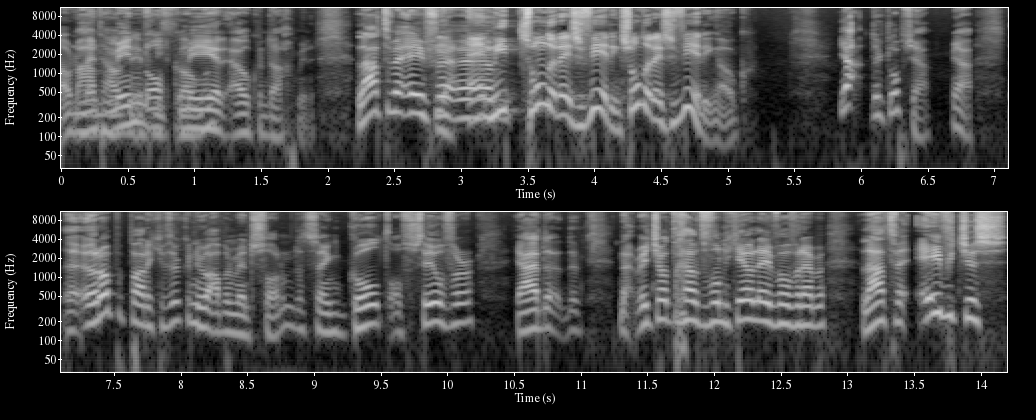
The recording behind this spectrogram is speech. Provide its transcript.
abonnementhouders min even of niet komen. meer elke dag minder. Laten we even... En eh, niet zonder reservering, zonder reservering ook. Ja, dat klopt, ja. ja. Eh, Europa Park heeft ook een nieuwe abonnementsvorm. Dat zijn gold of silver. Ja, de, de- nou, weet je wat, daar gaan we het de volgende keer wel even over hebben. Laten we eventjes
